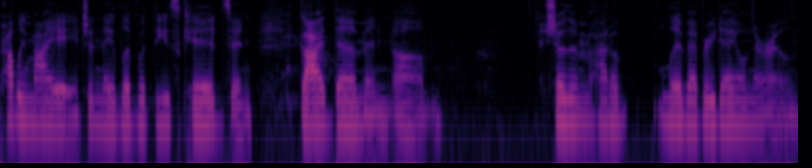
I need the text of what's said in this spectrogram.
probably my age and they live with these kids and guide them and um, show them how to live every day on their own.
